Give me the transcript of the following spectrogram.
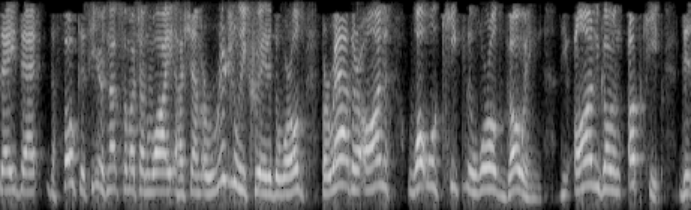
say that the focus here is not so much on why Hashem originally created the world, but rather on what will keep the world going, the ongoing upkeep, the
